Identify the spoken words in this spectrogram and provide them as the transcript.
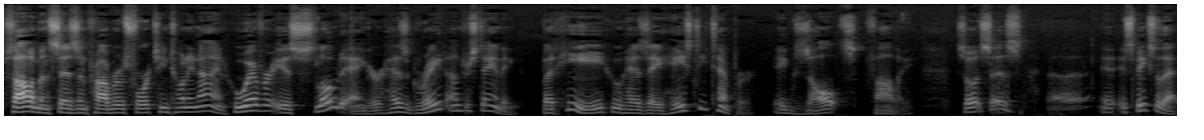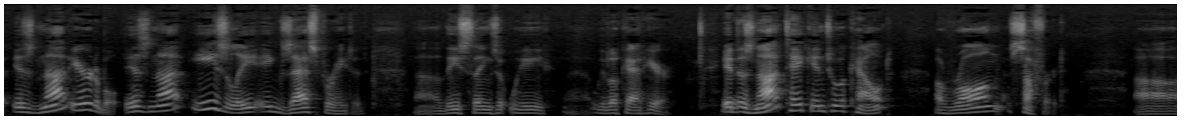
Solomon says in Proverbs 14:29, "Whoever is slow to anger has great understanding, but he who has a hasty temper exalts folly." So it says, uh, it speaks of that. Is not irritable, is not easily exasperated. Uh, these things that we uh, we look at here. It does not take into account a wrong suffered. Uh,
